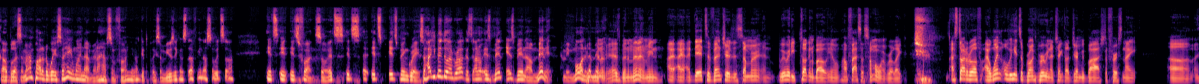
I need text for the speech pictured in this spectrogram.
God bless them. I'm part of the wave, so hey, why not, man? I have some fun. You know, get to play some music and stuff. You know, so it's uh, it's it, it's fun. So it's it's it's it's been great. So how you been doing, bro? Because I know it's been it's been a minute. I mean, more than a It's been minute. yeah, it's been a minute. I mean, I, I I dared to venture this summer, and we're already talking about you know how fast the summer went, bro. Like, I started off. I went over here to Bronx Brewery and I checked out Jeremy Bosch the first night. Um, I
